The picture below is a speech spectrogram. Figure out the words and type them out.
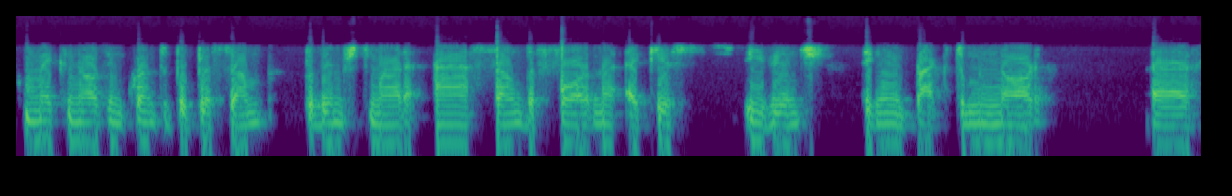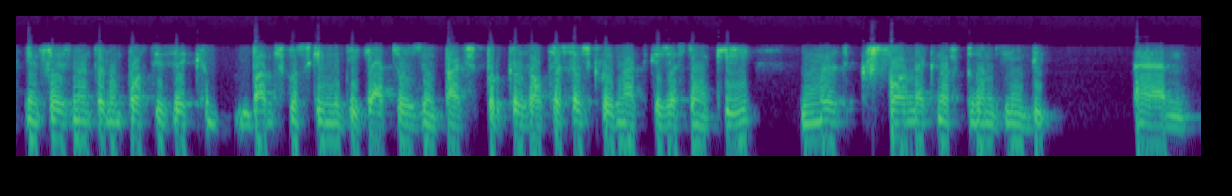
como é que nós, enquanto população, podemos tomar a ação de forma a que estes eventos tenham um impacto menor. Infelizmente, eu não posso dizer que vamos conseguir mitigar todos os impactos, porque as alterações climáticas já estão aqui, mas de que forma é que nós podemos um,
